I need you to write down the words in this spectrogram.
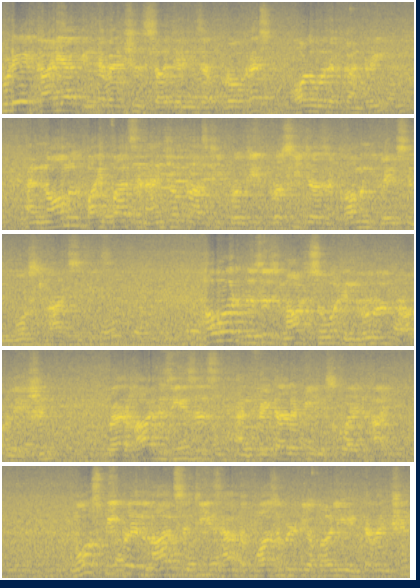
Today, cardiac intervention surgeries have progressed all over the country and normal bypass and angioplasty procedures are commonplace in most large cities. However, this is not so in rural population where heart diseases and fatality is quite high. Most people in large cities have the possibility of early intervention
